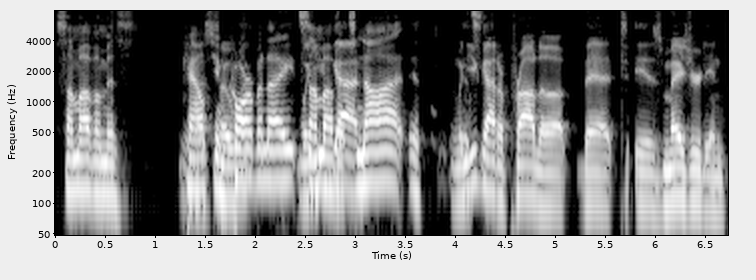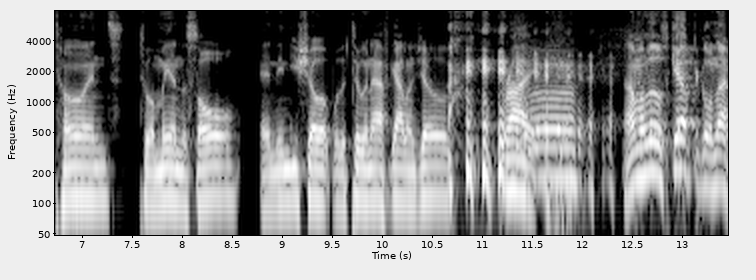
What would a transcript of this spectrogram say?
some of them is calcium so carbonate when some you of it's got- not it, When you got a product that is measured in tons to amend the soil, and then you show up with a two and a half gallon jug, right uh, I'm a little skeptical now.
